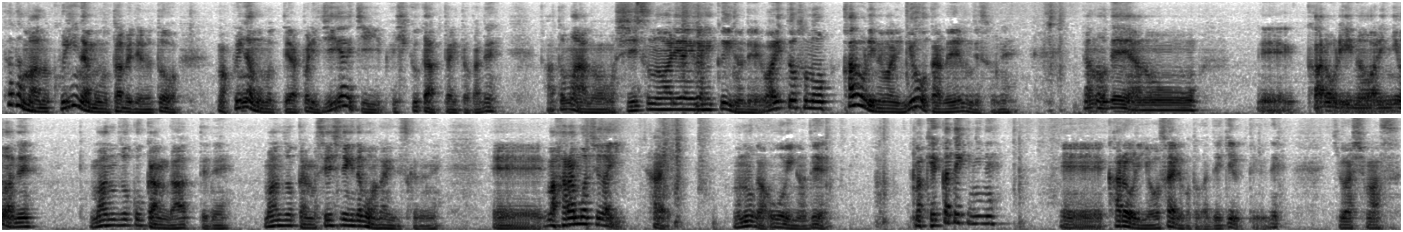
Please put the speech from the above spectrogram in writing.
ただ、まあ、あの、クリーンなものを食べてると、まあ、クリーンなものってやっぱり GI 値低かったりとかね、あと、まあ、あの、脂質の割合が低いので、割とそのカロリーの割に量を食べれるんですよね。なので、あのえー、カロリーの割にはね、満足感があってね、満足感、精神的なものはないですけどね、えー、まあ、腹持ちがいい、はい、ものが多いので、まあ、結果的にね、えー、カロリーを抑えることができるっていうね、気はします。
